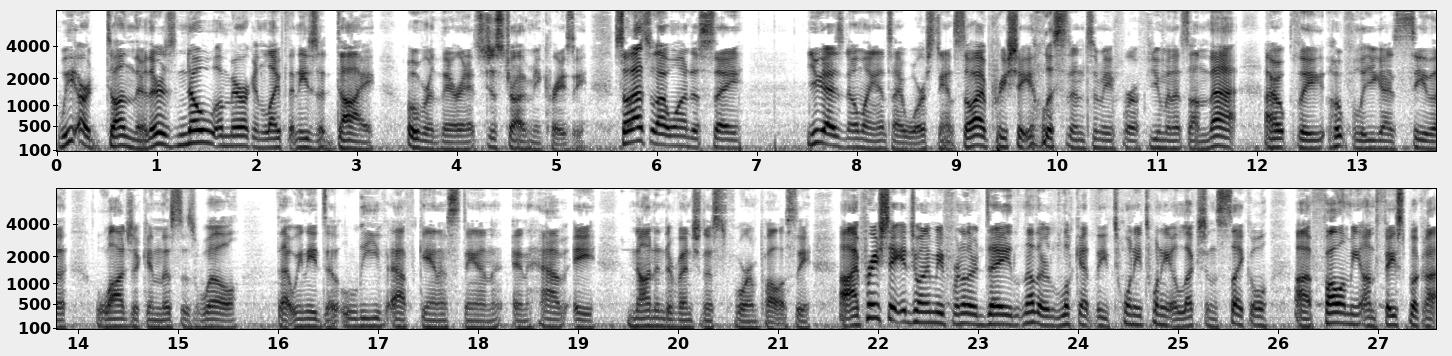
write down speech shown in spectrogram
We are done there. There is no American life that needs to die over there, and it's just driving me crazy. So that's what I wanted to say. You guys know my anti-war stance, so I appreciate you listening to me for a few minutes on that. I hopefully, hopefully, you guys see the logic in this as well that we need to leave Afghanistan and have a non interventionist foreign policy. Uh, I appreciate you joining me for another day, another look at the 2020 election cycle. Uh, follow me on Facebook, uh,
